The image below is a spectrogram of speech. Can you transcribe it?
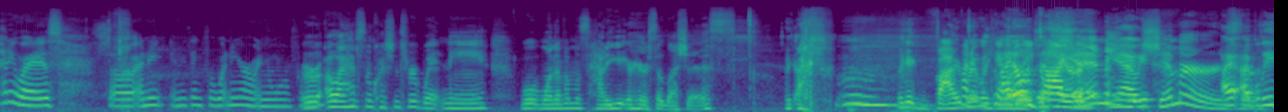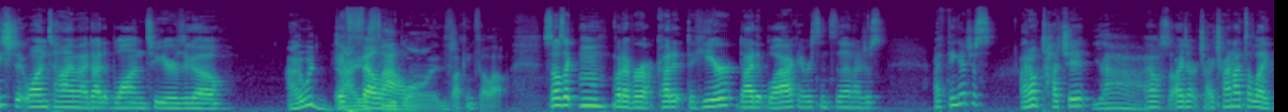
Anyways, So any anything for Whitney or anyone for Or me? oh, I have some questions for Whitney. Well, one of them was how do you get your hair so luscious? Like, like it vibrant, Honey, like I don't dye it. shimmy, Yeah, it we- shimmers. I, I bleached it one time. I dyed it blonde two years ago. I would It dye fell a out. blonde. Fucking fell out. So I was like, mm, whatever. I cut it to here, dyed it black. Ever since then, I just, I think I just, I don't touch it. Yeah. I also, I don't, I try not to like.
